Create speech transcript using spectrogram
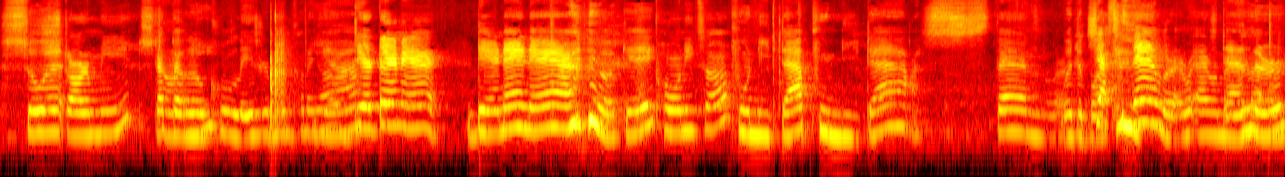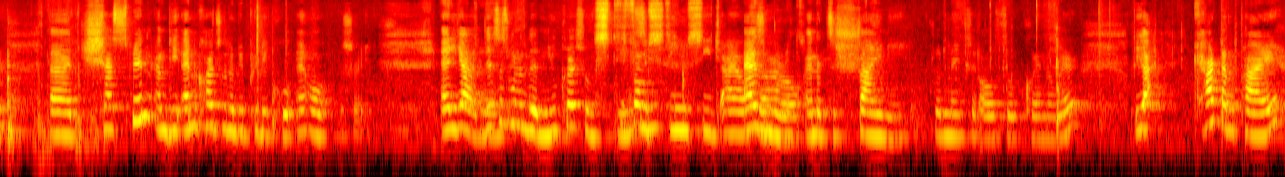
So it. uh, Starmie. Got that little cool laser beam coming Yeah. out. Dear Danny. there, there, there. okay. Ponyta. Punita, punita. Stanler. With the yeah, button. Stanler. I, I remember Stanler. that one. Uh, Chespin, and the end card's gonna be pretty cool. And, oh, sorry. And yeah, this is one of the new cards from Steam. From Steam Siege. I also Esmeralda, have and it's a shiny, so it makes it also kind of rare. We got Caterpie,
